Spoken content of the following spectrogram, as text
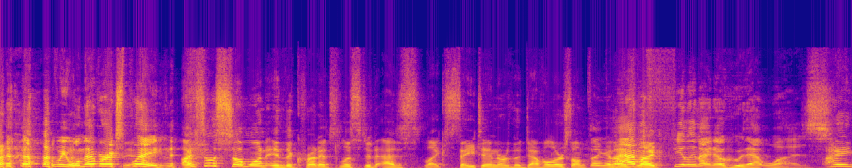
we will never explain. I saw someone in the credits listed as like Satan or the devil or something, and I, I was have like, a feeling I know who that was. I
